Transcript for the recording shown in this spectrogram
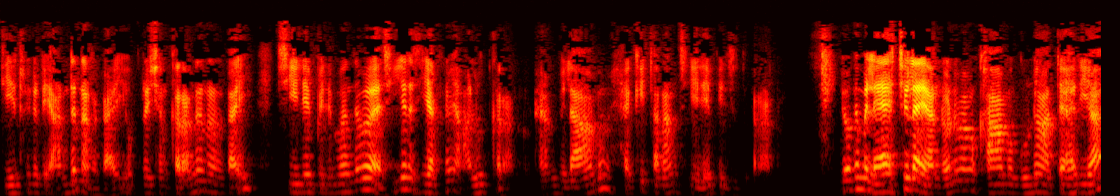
තියටර් එකට යන්න නරකයි, ඔපරේෂන් කරන්න නරකයි, සීලය පිළිබඳව 100 100ක් නෙවෙයි අලුත් කරන්න. හැම වෙලාවෙම හැකි තරම් සීලය පිරිසුදු කරන්න. ඒකම ලෑස්තිලා යන්න ඕනේ මම කාම ගුණ අතහැරියා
